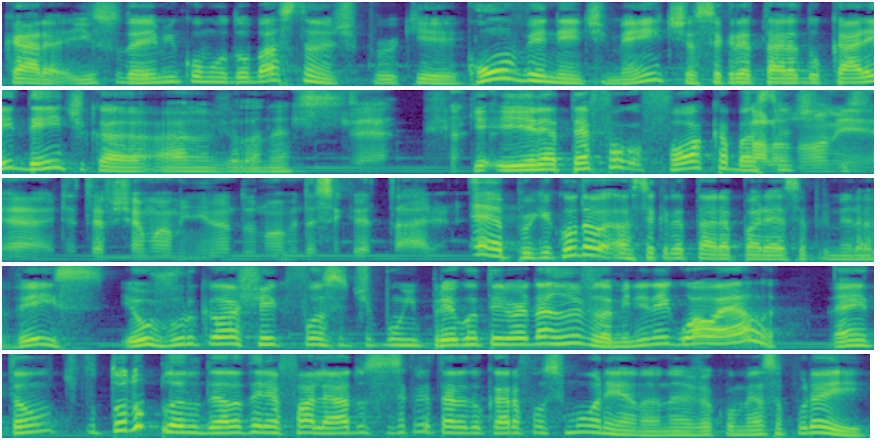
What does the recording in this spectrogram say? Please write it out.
cara, isso daí me incomodou bastante, porque convenientemente a secretária do cara é idêntica à Angela, né? É. E ele até fo foca bastante. Fala o nome, é, ele até chama a menina do nome da secretária. Né? É, porque quando a secretária aparece a primeira vez, eu juro que eu achei que fosse tipo um emprego anterior da Ângela. A menina é igual a ela. Né? Então, tipo, todo o plano dela teria falhado se a secretária do cara fosse morena, né? Já começa por aí.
